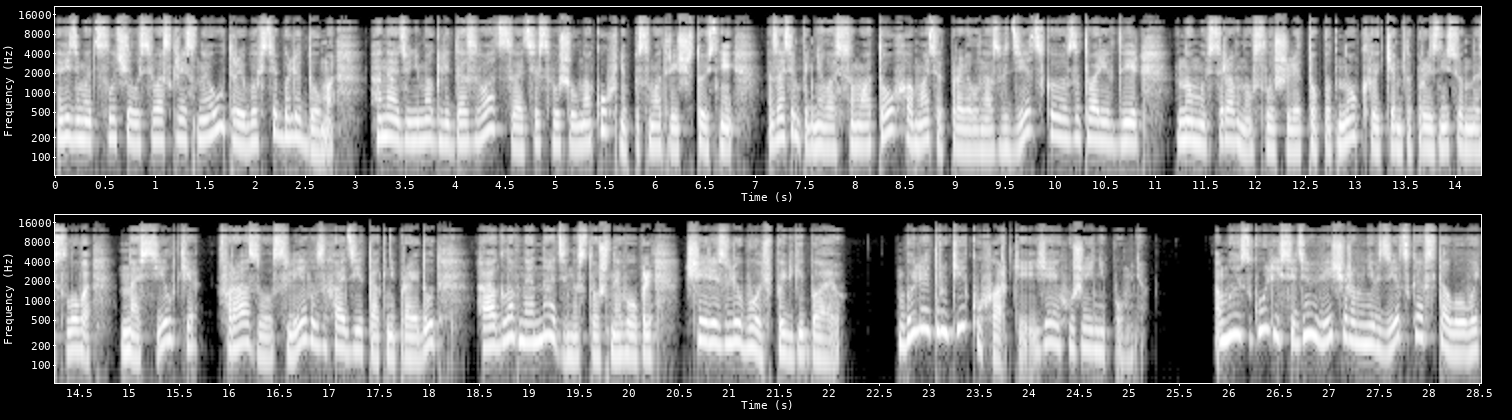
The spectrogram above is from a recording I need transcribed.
Видимо, это случилось в воскресное утро, ибо все были дома. А Надю не могли дозваться, отец вышел на кухню посмотреть, что с ней. Затем поднялась суматоха, мать отправила нас в детскую, затворив дверь, но мы все равно услышали топот ног, кем-то произнесенное слово «носилки», фразу «слева заходи, так не пройдут», а главное Надя истошный вопль «через любовь погибаю». Были другие кухарки, я их уже и не помню. А мы с Гулей сидим вечером не в детской, а в столовой,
